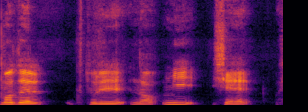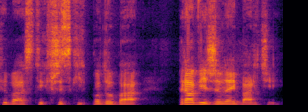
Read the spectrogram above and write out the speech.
Model, który no, mi się chyba z tych wszystkich podoba prawie że najbardziej.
